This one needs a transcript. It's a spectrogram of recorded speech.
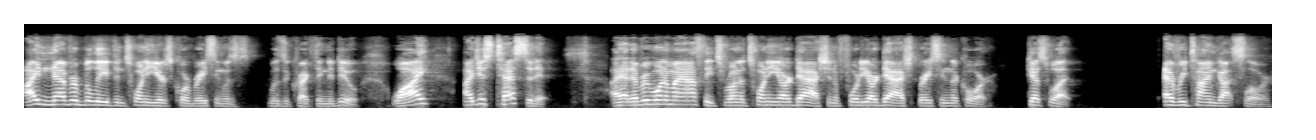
I never believed in 20 years core bracing was was the correct thing to do. Why? I just tested it. I had every one of my athletes run a 20 yard dash and a 40 yard dash bracing their core. Guess what? Every time got slower.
